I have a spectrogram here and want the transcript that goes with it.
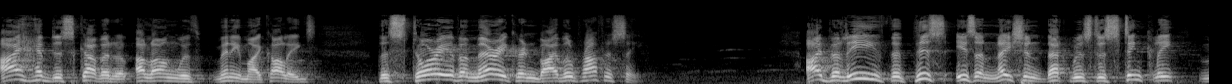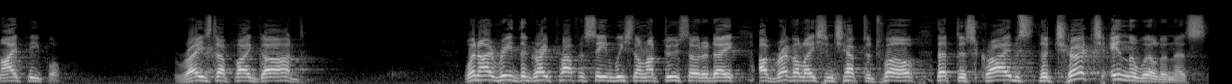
I have discovered, along with many of my colleagues, the story of American Bible prophecy. I believe that this is a nation that was distinctly my people, raised up by God. When I read the great prophecy, and we shall not do so today, of Revelation chapter 12, that describes the church in the wilderness,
